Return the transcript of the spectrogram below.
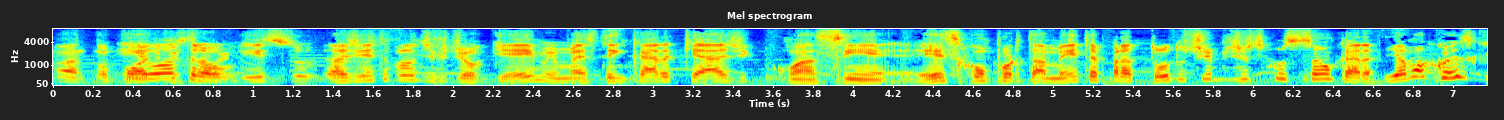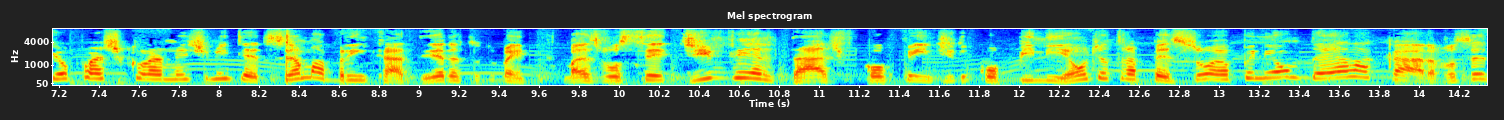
Mano, não E pode outra, misturar. isso, a gente tá falando de videogame, mas tem cara que age com assim, esse comportamento é pra todo tipo de discussão, cara. E é uma coisa que eu particularmente não entendo. Se é uma brincadeira, tudo bem, mas você de verdade ficou ofendido com a opinião de outra pessoa, é a opinião dela, cara. Você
